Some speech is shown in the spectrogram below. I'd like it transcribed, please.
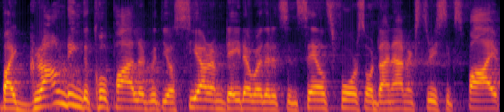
by grounding the Copilot with your CRM data, whether it's in Salesforce or Dynamics 365.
